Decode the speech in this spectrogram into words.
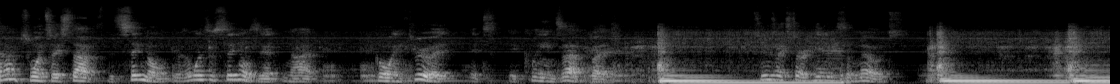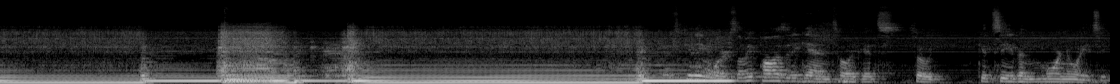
Stops once I stop the signal. Once the signal's not going through it, it's it cleans up. But as soon as I start hitting some notes, it's getting worse. Let me pause it again until it gets so it gets even more noisy.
